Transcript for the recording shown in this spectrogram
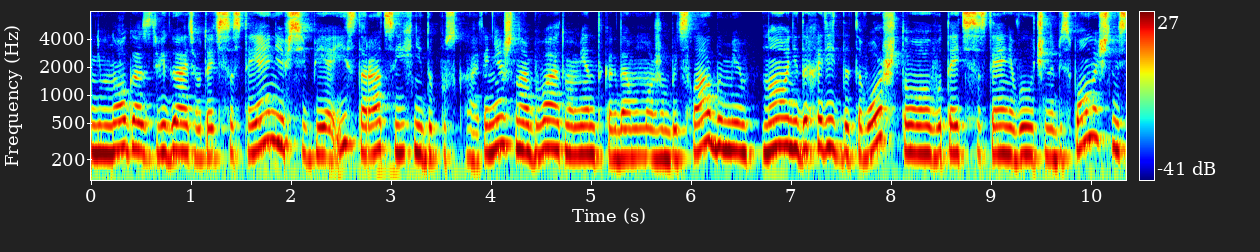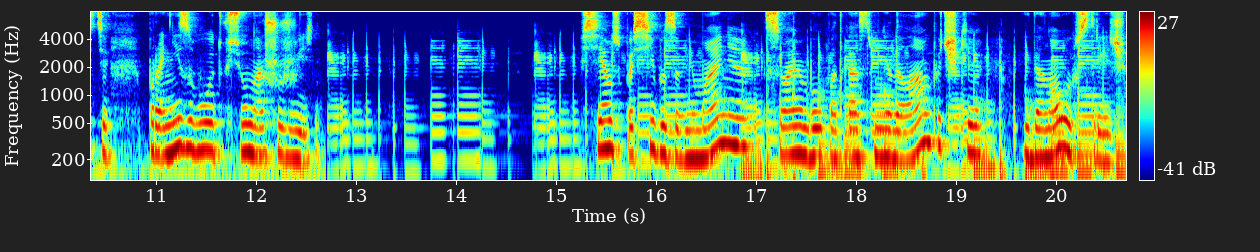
немного сдвигать вот эти состояния в себе и стараться их не допускать. Конечно, бывают моменты, когда мы можем быть слабыми, но не доходить до того, что вот эти состояния выученной беспомощности пронизывают всю нашу жизнь. Всем спасибо за внимание. С вами был подкаст «Мне до лампочки» и до новых встреч.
